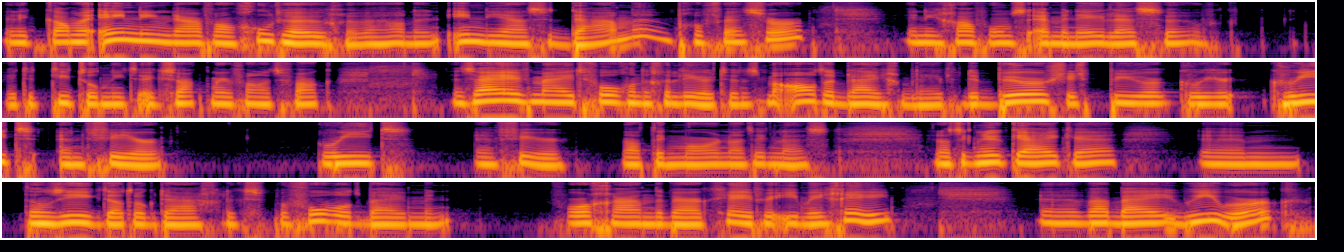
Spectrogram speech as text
En ik kan me één ding daarvan goed heugen. We hadden een Indiaanse dame, een professor. En die gaf ons M&A-lessen. Ik weet de titel niet exact meer van het vak. En zij heeft mij het volgende geleerd. En het is me altijd blij gebleven. De beurs is puur greed and fear. Greed and fear. Nothing more, nothing less. En als ik nu kijk, hè, um, dan zie ik dat ook dagelijks. Bijvoorbeeld bij mijn voorgaande werkgever IWG, uh, waarbij WeWork,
